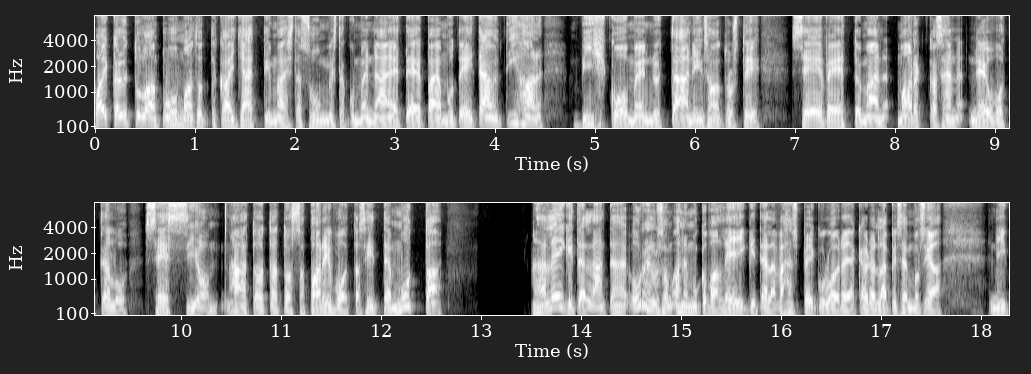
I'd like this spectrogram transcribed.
vaikka nyt tullaan puhumaan totta kai jättimäistä summista, kun mennään eteenpäin, mutta ei tämä nyt ihan vihkoon mennyt tämä niin sanotusti CV-ttömän Markkasen neuvottelusessio tuossa tota, pari vuotta sitten, mutta – leikitellään. Tämä urheilussa on aina mukava leikitellä, vähän spekuloida ja käydä läpi semmoisia niin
